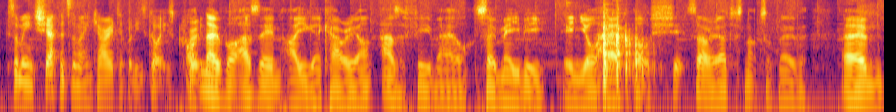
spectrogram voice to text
Because I mean, Shepard's the main character, but he's got his crew. Oh, no, but as in, are you going to carry on as a female? So maybe in your head. Oh shit! Sorry, I just knocked something over. Um,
